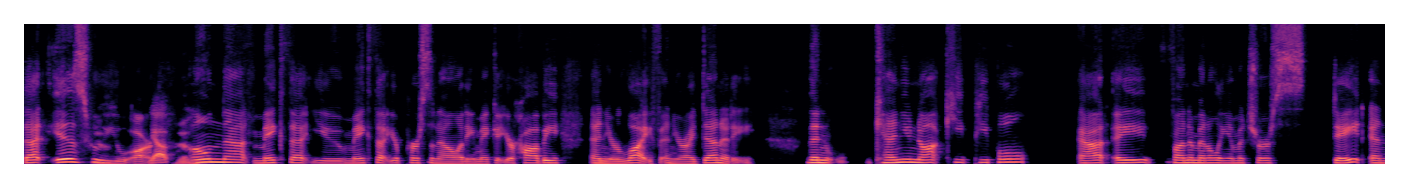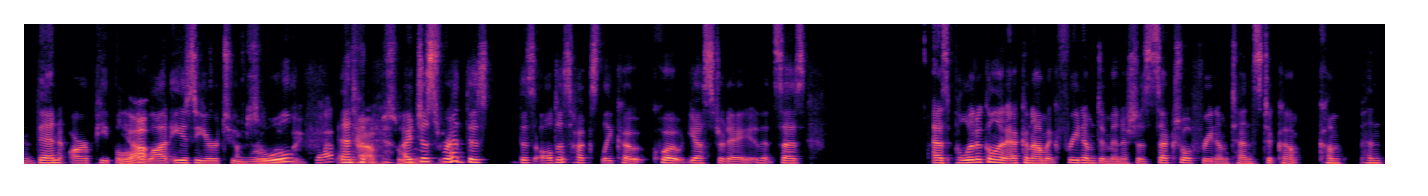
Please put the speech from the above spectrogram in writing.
That is who Yeah. you are. Yep. Yeah. Own that, make that you, make that your personality, make it your hobby and your life and your identity. Then can you not keep people at a fundamentally immature state? And then are people a lot easier to rule? Absolutely. Yep. And I just read this this Aldous Huxley quote, quote yesterday, and it says, "As political and economic freedom diminishes, sexual freedom tends to com- compen-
